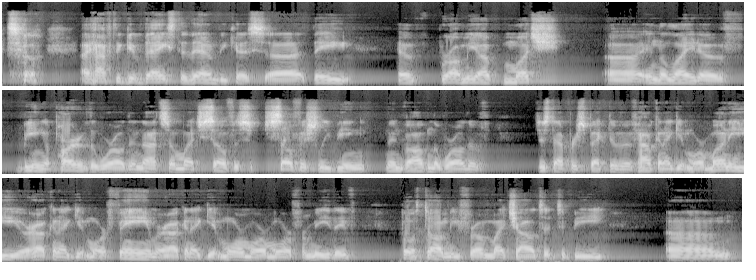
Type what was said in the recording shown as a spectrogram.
so I have to give thanks to them because uh, they have brought me up much uh, in the light of being a part of the world and not so much selfish, selfishly being involved in the world of just that perspective of how can I get more money or how can I get more fame or how can I get more more more for me. They've both taught me from my childhood to be, um,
